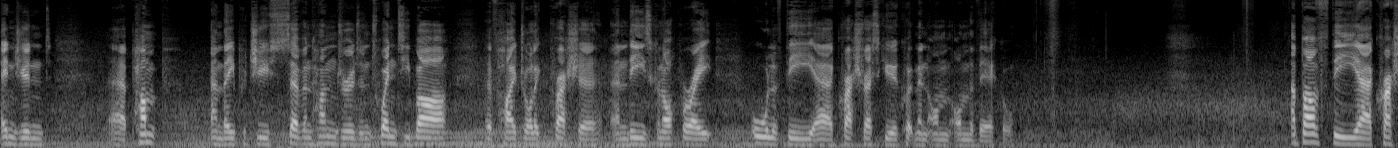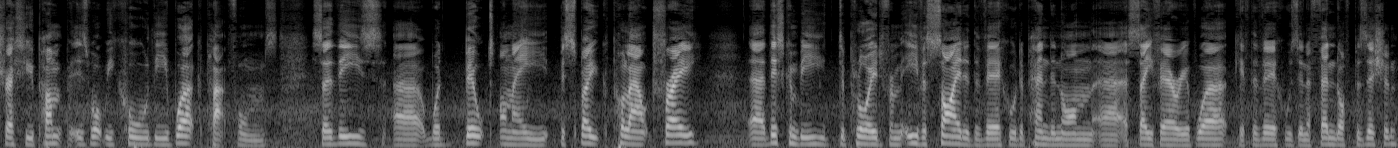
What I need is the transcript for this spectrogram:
engined uh, pump and they produce 720 bar of hydraulic pressure and these can operate all of the uh, crash rescue equipment on, on the vehicle. Above the uh, crash rescue pump is what we call the work platforms. So these uh, were built on a bespoke pull-out tray. Uh, this can be deployed from either side of the vehicle depending on uh, a safe area of work if the vehicle is in a fend-off position.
